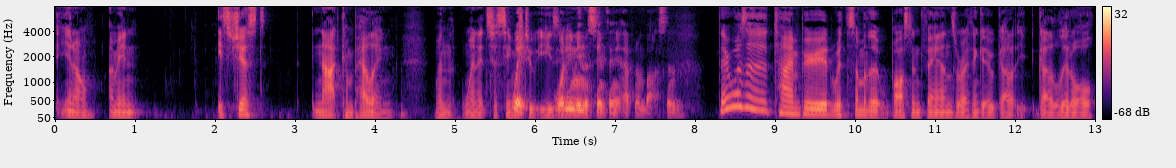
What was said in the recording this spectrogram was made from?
you know, I mean, it's just not compelling when when it just seems wait. too easy. What do you mean the same thing that happened in Boston? There was a time period with some of the Boston fans where I think it got got a little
